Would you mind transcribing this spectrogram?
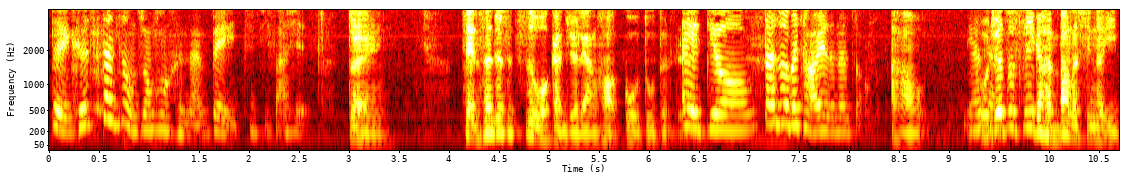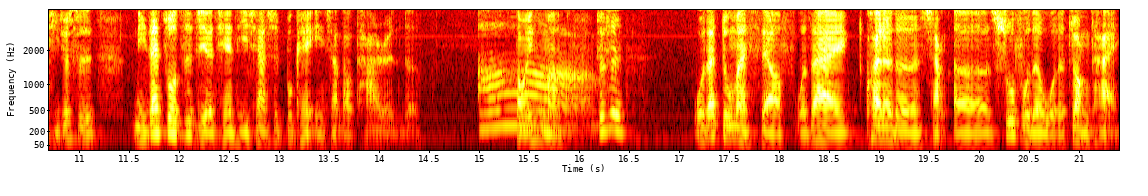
对，可是但这种状况很难被自己发现。对，简称就是自我感觉良好过度的人。哎丢，但是会被讨厌的那种。好，我觉得这是一个很棒的新的议题，就是你在做自己的前提下是不可以影响到他人的。哦，懂意思吗？就是我在 do myself，我在快乐的想呃舒服的我的状态。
